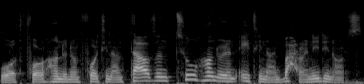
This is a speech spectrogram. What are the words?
worth 449,289 Bahraini dinars.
